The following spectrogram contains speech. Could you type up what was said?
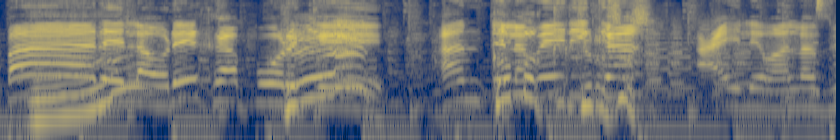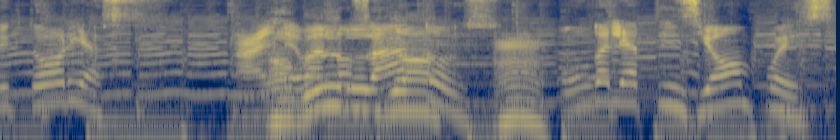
Pare ¿Mm? la oreja porque ¿Qué? ante el ¿Cómo que América, ahí le van las victorias. Ahí A le van ver, los datos. Mm. Póngale atención, pues.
